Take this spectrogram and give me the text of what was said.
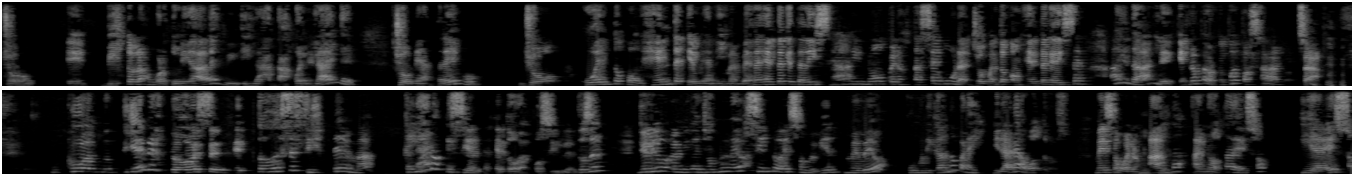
Yo he visto las oportunidades y las atajo en el aire. Yo me atrevo. Yo cuento con gente que me anima. En vez de gente que te dice, ay, no, pero estás segura. Yo cuento con gente que dice, ay, dale, ¿qué es lo peor que puede pasar? O sea, cuando tienes todo ese, eh, todo ese sistema, claro que sientes que todo es posible. Entonces, yo le digo a mi amiga, yo me veo haciendo eso, me, me veo comunicando para inspirar a otros. Me dice, bueno, anda, anota eso y a eso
